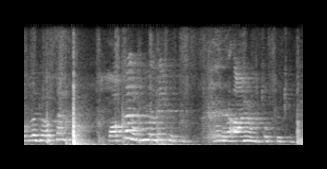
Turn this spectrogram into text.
Topla görsen. Baksana bununla ne kötü. Aynen bu çok kötü.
